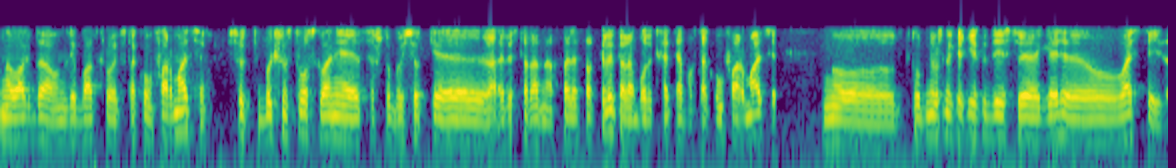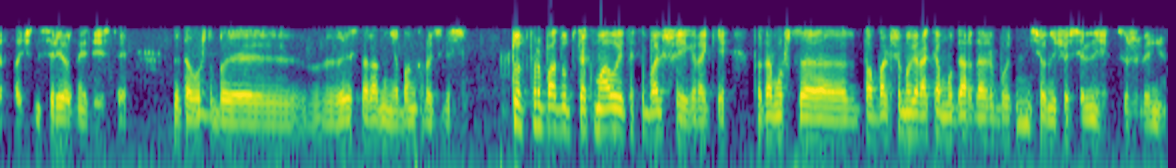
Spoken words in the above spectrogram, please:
на локдаун, либо откроют в таком формате. Все-таки большинство склоняется, чтобы все-таки рестораны остались открыты, работать хотя бы в таком формате. Но тут нужны какие-то действия га- властей, достаточно серьезные действия, для того, чтобы рестораны не обанкротились. Тут пропадут как малые, так и большие игроки, потому что по большим игрокам удар даже будет нанесен еще сильнее, к сожалению.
